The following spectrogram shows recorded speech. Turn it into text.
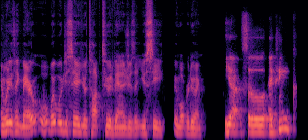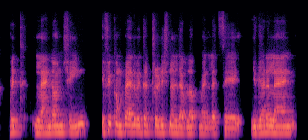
And what do you think, Mayur? What would you say are your top two advantages that you see in what we're doing? Yeah, so I think with land on chain, if you compare with the traditional development, let's say you get a land,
